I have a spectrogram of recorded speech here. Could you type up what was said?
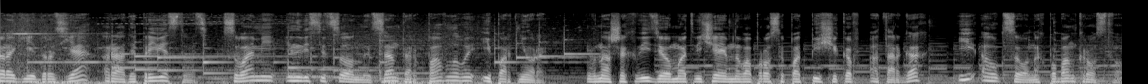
Дорогие друзья, рады приветствовать! С вами Инвестиционный центр «Павловы и партнеры». В наших видео мы отвечаем на вопросы подписчиков о торгах и аукционах по банкротству.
